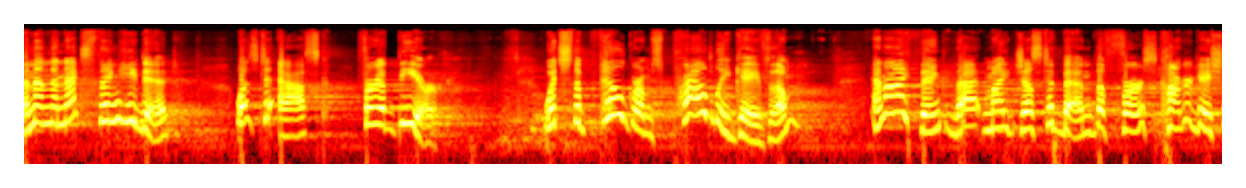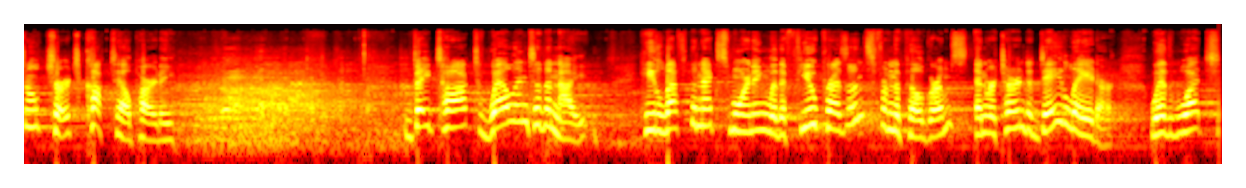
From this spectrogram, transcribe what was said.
And then the next thing he did was to ask for a beer, which the pilgrims proudly gave them. And I think that might just have been the first congregational church cocktail party. they talked well into the night he left the next morning with a few presents from the pilgrims and returned a day later with what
